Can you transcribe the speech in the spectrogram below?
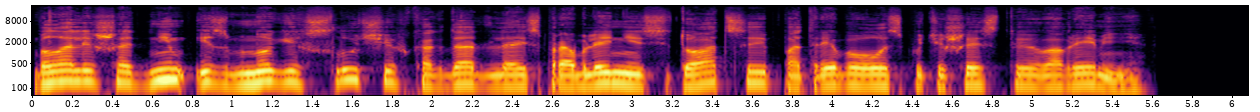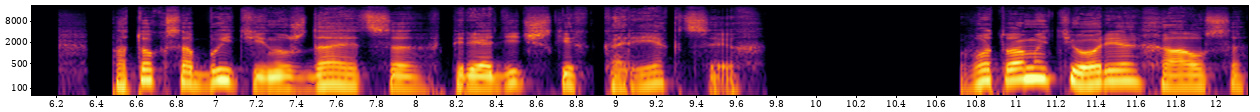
была лишь одним из многих случаев, когда для исправления ситуации потребовалось путешествие во времени. Поток событий нуждается в периодических коррекциях, вот вам и теория хаоса.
